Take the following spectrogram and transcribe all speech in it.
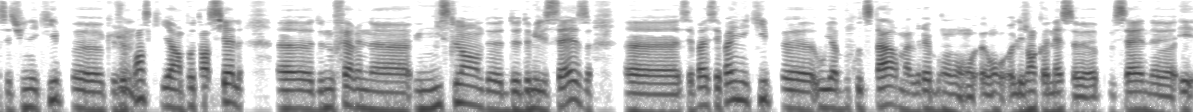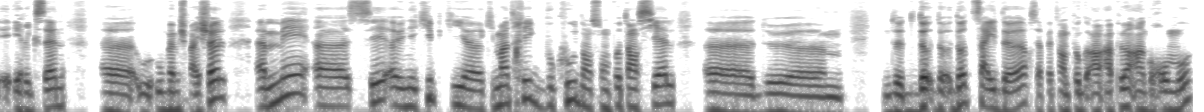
C'est une équipe que je mmh. pense qui a un potentiel de nous faire une, une Islande de, de 2016. c'est pas c'est pas une équipe où il y a beaucoup de stars, malgré bon, les gens connaissent Poulsen euh, et Eriksen euh, ou, ou, même Schmeichel, euh, mais c'est une équipe qui, qui m'intrigue beaucoup dans son potentiel de d'outsider. Ça peut être un peu un, gros mot,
